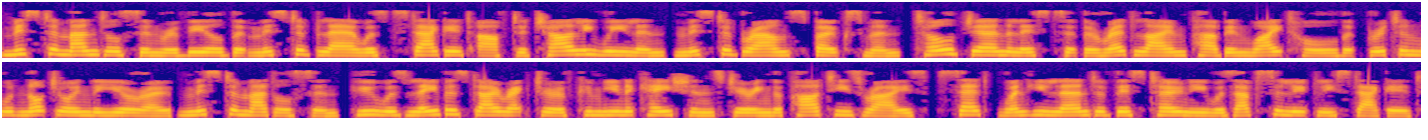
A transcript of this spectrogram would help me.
Mr. Mandelson revealed that Mr. Blair was staggered after Charlie Whelan, Mr. Brown's spokesman, told journalists at the Red Lion pub in Whitehall that Britain would not join the euro. Mr. Mandelson, who was Labour's director of communications during the party's rise, said, when he learned of this Tony was absolutely staggered.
